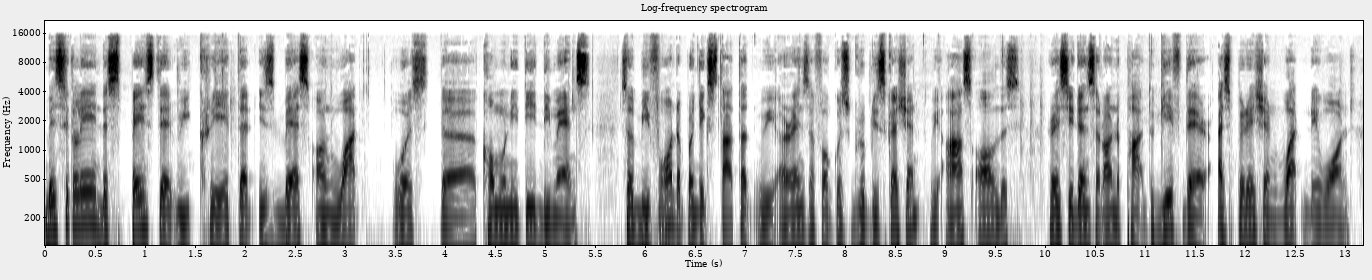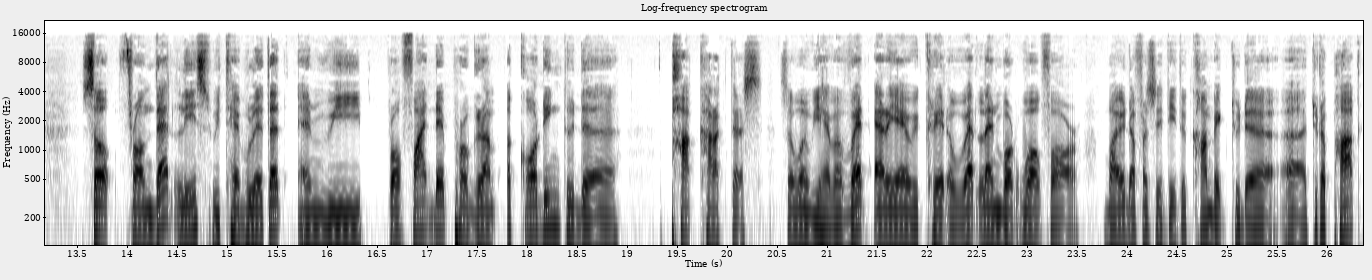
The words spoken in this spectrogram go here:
Basically, the space that we created is based on what was the community demands. So before the project started, we arranged a focus group discussion. We asked all the residents around the park to give their aspiration, what they want. So from that list, we tabulated and we provide that program according to the park characters. So when we have a wet area, we create a wetland boardwalk for biodiversity to come back to the uh, to the park.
